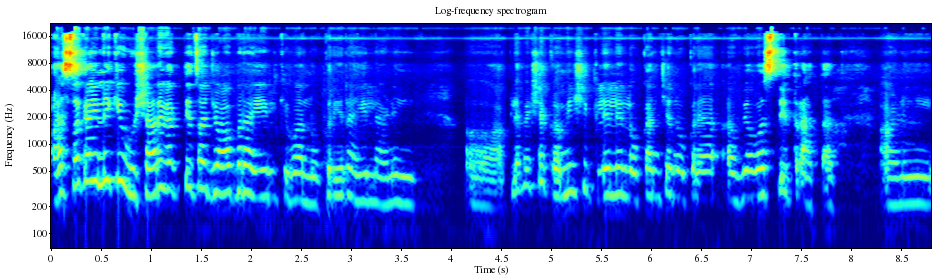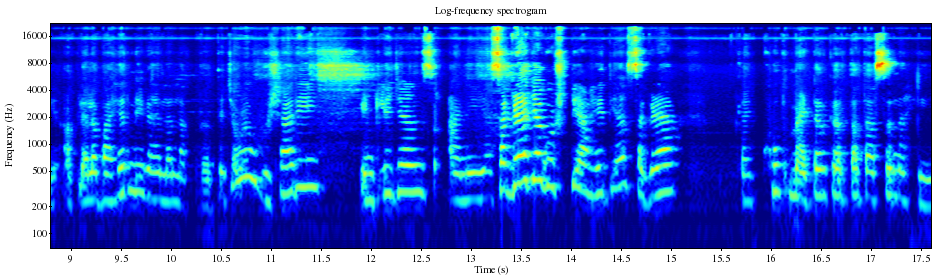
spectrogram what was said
असं काही नाही की हुशार व्यक्तीचा जॉब राहील किंवा नोकरी राहील आणि आपल्यापेक्षा कमी शिकलेले लोकांच्या नोकऱ्या व्यवस्थित राहतात आणि आपल्याला बाहेर निघायला लागतं. त्याच्यामुळे हुशारी इंटेलिजन्स आणि या सगळ्या ज्या गोष्टी आहेत या सगळ्या काही खूप मॅटर करतात असं नाही.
